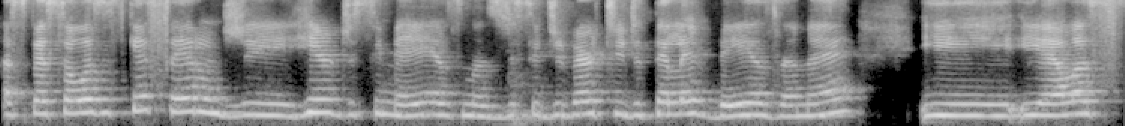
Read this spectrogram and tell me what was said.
As pessoas esqueceram de rir de si mesmas, de se divertir, de ter leveza, né? E, e elas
